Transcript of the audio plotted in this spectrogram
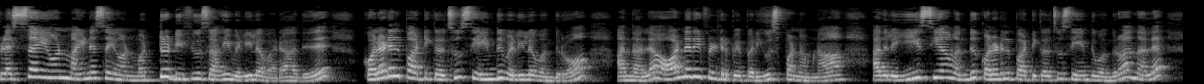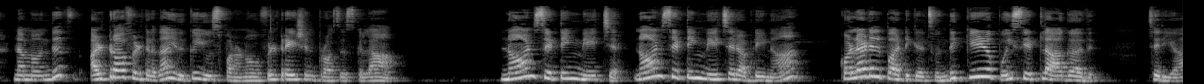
பிளஸ் அயான் மைனஸ் அயான் மட்டும் டிஃப்யூஸ் ஆகி வெளியில வராது. கொலடல் பார்ட்டிகல்ஸும் சேர்ந்து வெளியில வந்துரும். அதனால ஆர்டினரி ஃபில்டர் பேப்பர் யூஸ் பண்ணோம்னா அதுல ஈஸியா வந்து கொலடல் பார்ட்டிகல்ஸும் சேர்ந்து வந்துரும். அதனால நம்ம வந்து அல்ட்ரா ஃபில்டர் தான் இதுக்கு யூஸ் பண்ணணும் ஃபில்ட்ரேஷன் ப்ராசஸ்க்கெல்லாம் non setting nature non setting nature அப்படின்னா கொலாடல் பார்ட்டிகல்ஸ் வந்து கீழே போய் செட்டில் ஆகாது. சரியா?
